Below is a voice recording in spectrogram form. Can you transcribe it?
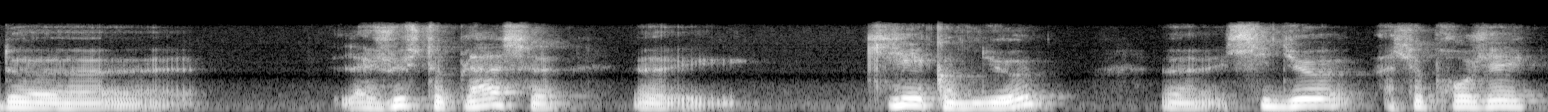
de la juste place qui est comme Dieu. si Dieu a ce projet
